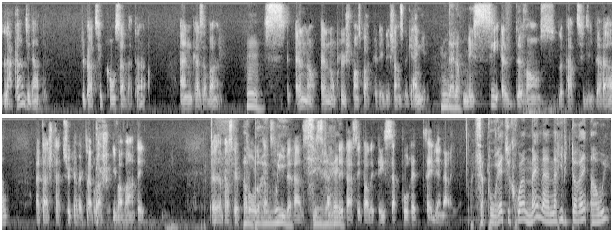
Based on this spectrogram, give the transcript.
la, candidate du Parti conservateur, Anne Casabonne, elle, non, elle non plus, je pense pas qu'elle ait des chances de gagner. Ben Mais si elle devance le Parti libéral, attache ta tuque avec la broche, il va vanter. Euh, parce que pour oh le Parti oui, libéral, ils seront dépassés par les... Et ça pourrait très bien arriver. Ça pourrait, tu crois, même à Marie-Victorin? Ah oui?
